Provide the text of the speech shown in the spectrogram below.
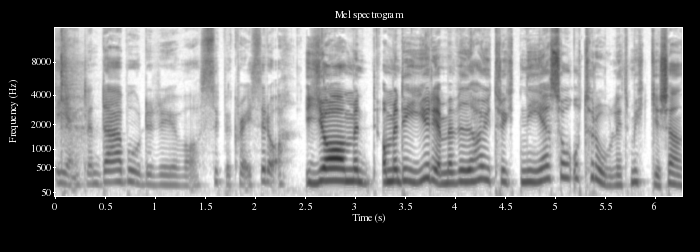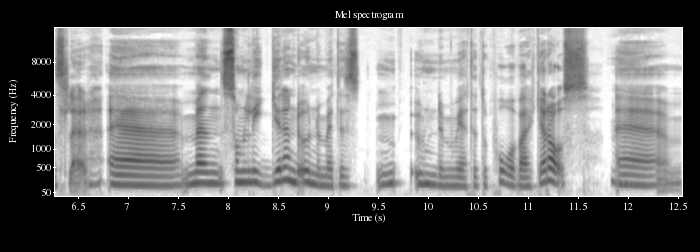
Egentligen, där borde det ju vara super crazy då. Ja men, ja men det är ju det, men vi har ju tryckt ner så otroligt mycket känslor. Eh, men som ligger ändå undermedvetet, undermedvetet och påverkar oss. Mm. Eh,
